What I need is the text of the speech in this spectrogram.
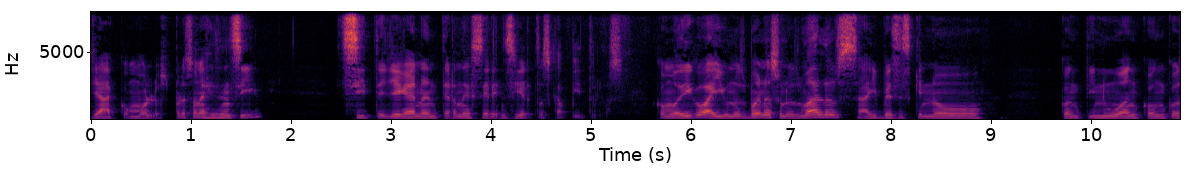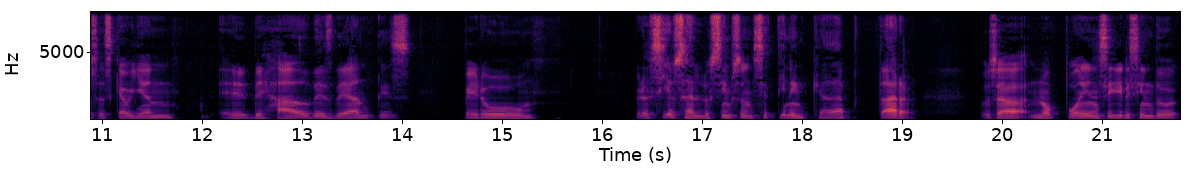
ya como los personajes en sí, sí te llegan a enternecer en ciertos capítulos. Como digo, hay unos buenos, unos malos, hay veces que no continúan con cosas que habían eh, dejado desde antes, pero... Pero sí, o sea, los Simpsons se tienen que adaptar o sea, no pueden seguir siendo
